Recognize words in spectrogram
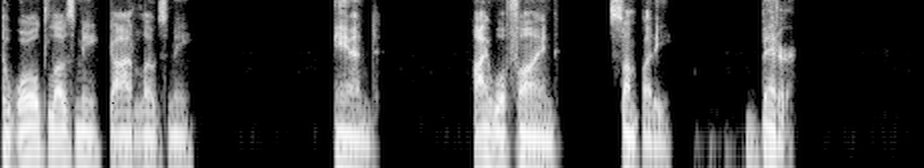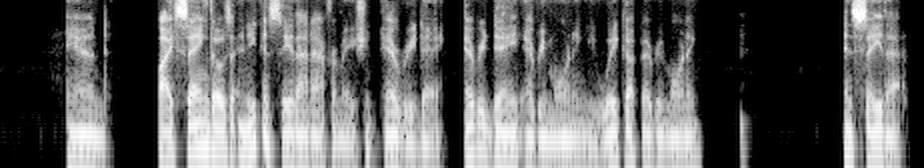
the world loves me. God loves me. And I will find somebody better. And by saying those, and you can say that affirmation every day, every day, every morning. You wake up every morning and say that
